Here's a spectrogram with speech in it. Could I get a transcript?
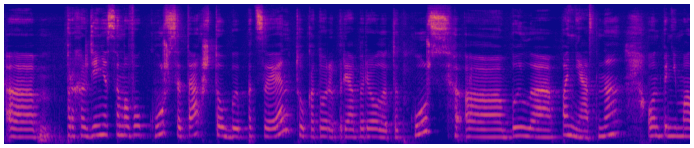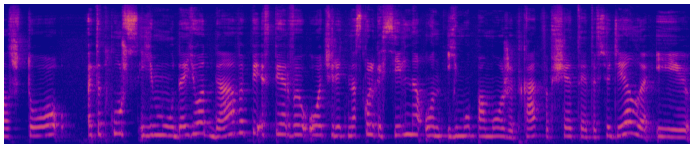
а, прохождения самого курса так, чтобы пациенту, который приобрел этот курс, а, было понятно, он понимал, что этот курс ему дает, да, в, в первую очередь, насколько сильно он ему поможет, как вообще ты это все делала и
